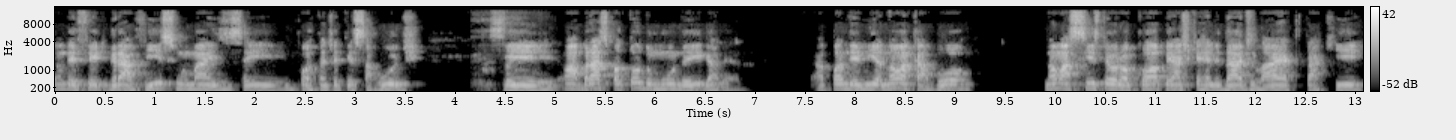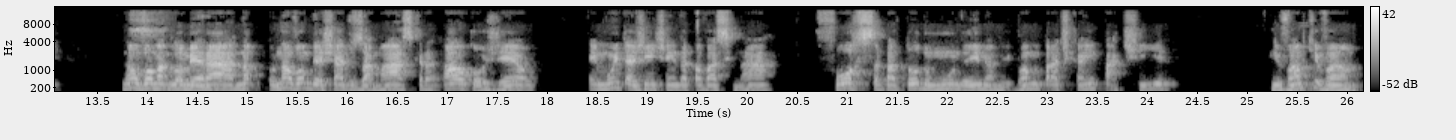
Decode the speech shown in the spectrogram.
Tem um defeito gravíssimo, mas isso aí, importante é ter saúde. É e um abraço para todo mundo aí, galera. A pandemia não acabou. Não assista a Eurocopa, eu acho que a realidade lá é que está aqui não vamos aglomerar, não, não vamos deixar de usar máscara, álcool gel. Tem muita gente ainda para vacinar. Força para todo mundo aí, meu amigo. Vamos praticar empatia e vamos que vamos.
